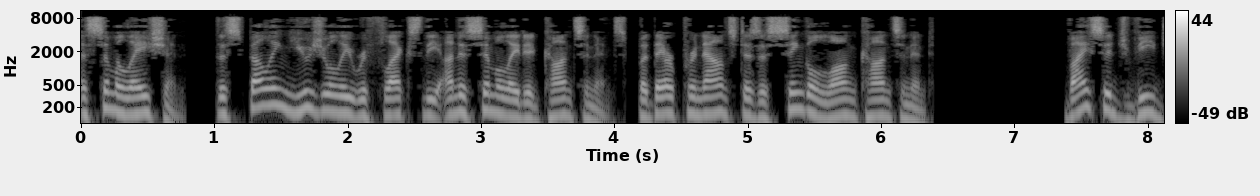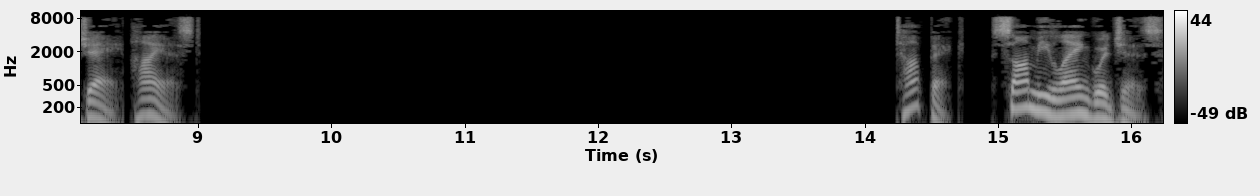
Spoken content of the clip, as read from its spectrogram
Assimilation the spelling usually reflects the unassimilated consonants, but they are pronounced as a single long consonant. Visage vj highest. Topic: Sami languages.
